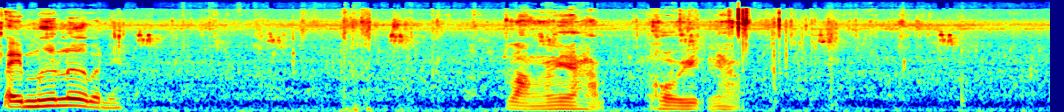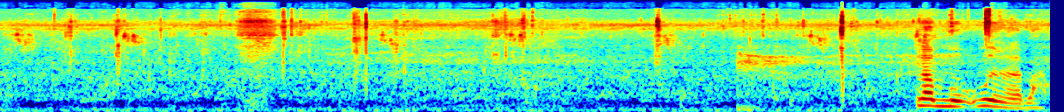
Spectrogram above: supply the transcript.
ไปมือเลิบบนี้หลังเนี่ยครับ โควิดเนี่ยครับ เราหมูอื่นหรือเปล่า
